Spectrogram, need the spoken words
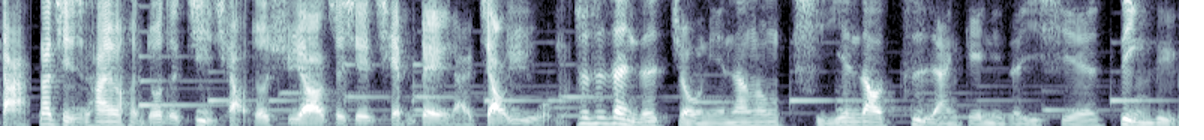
大？那其实它有很多的技巧，都需要这些前辈来教育我们。就是在你的九年当中体验到自然给你的一些定律，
